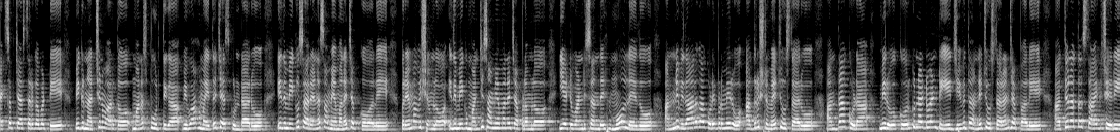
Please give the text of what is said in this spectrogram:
యాక్సెప్ట్ చేస్తారు కాబట్టి మీకు నచ్చిన వారితో మనస్ఫూర్తిగా వివాహం అయితే చేసుకుంటారు. ఇది మీకు సరైన సమయం అనే చెప్పుకోవాలి. ప్రేమ విషయంలో ఇది మీకు మంచి సమయం అనే చెప్పడంలో ఎటువంటి సందేహము లేదు. అన్ని విధాలుగా కూడా ఇప్పుడు మీరు అదృష్టమే చూస్తారు. అంతా కూడా మీరు కోరుకున్నటువంటి జీవితాన్ని చూస్తారని చెప్పాలి. అత్యున్నత స్థాయికి చేరి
